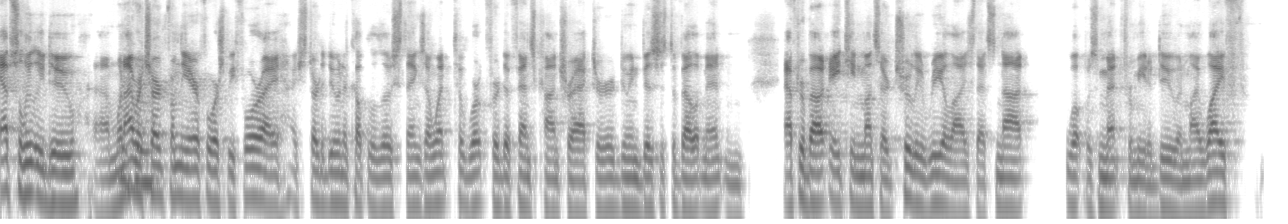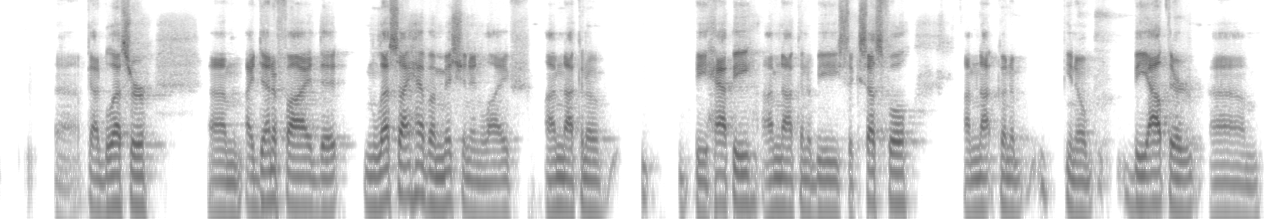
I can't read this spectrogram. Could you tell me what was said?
absolutely do. Um, when mm-hmm. I retired from the Air Force, before I, I, started doing a couple of those things, I went to work for a defense contractor doing business development. And after about 18 months, I truly realized that's not what was meant for me to do. And my wife, uh, God bless her, um, identified that unless I have a mission in life, I'm not going to be happy. I'm not going to be successful. I'm not going to, you know, be out there, um,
